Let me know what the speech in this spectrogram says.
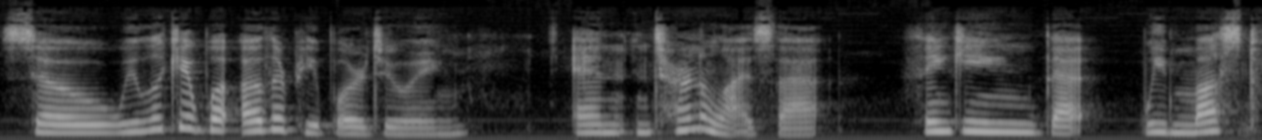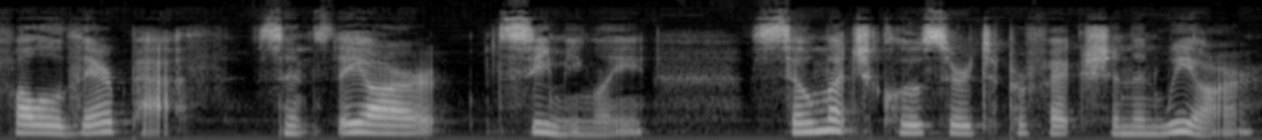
So we look at what other people are doing and internalize that, thinking that we must follow their path since they are, seemingly, so much closer to perfection than we are.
